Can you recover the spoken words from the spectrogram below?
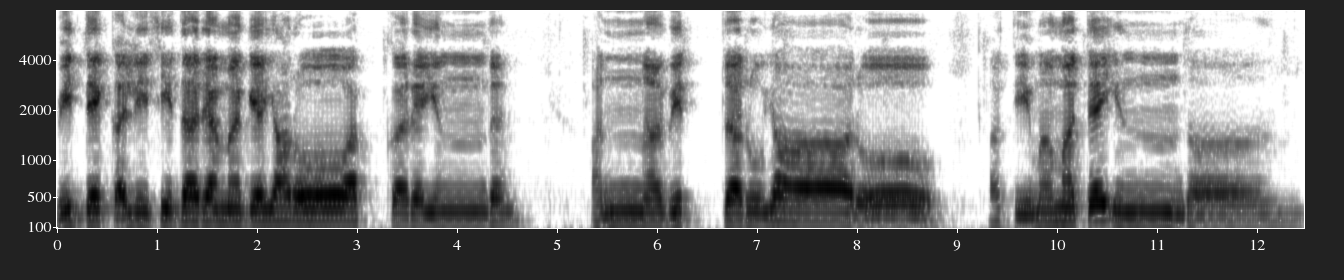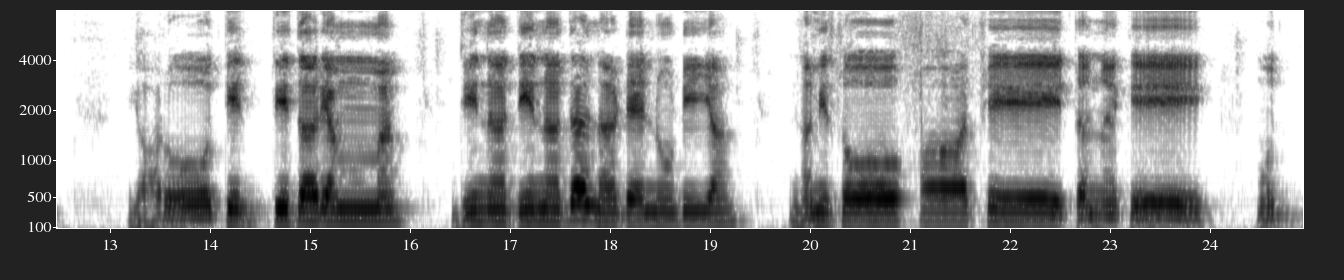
ವಿದ್ಯೆ ಕಲಿಸಿದರೆಮಗೆ ಯಾರೋ ಅಕ್ಕರೆಯಿಂದ ಅನ್ನವಿತ್ತರು ಯಾರೋ ಅತಿ ಮಮತೆಯಿಂದ. ಯಾರೋ ತಿದ್ದಿದರೆಮ್ಮ, ದಿನ ದಿನದ ನಡೆನುಡಿಯ ನಮಿಸೋ ಆ ಚೇತನಕ್ಕೆ ಮುದ್ದು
